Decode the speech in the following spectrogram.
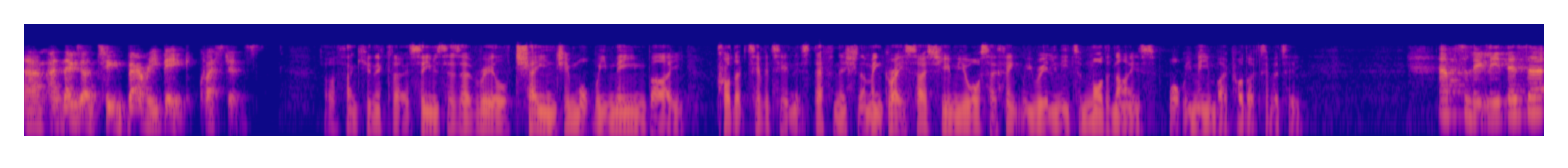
Um, and those are two very big questions. Oh, thank you, Nicola. It seems there's a real change in what we mean by productivity and its definition. I mean, Grace, I assume you also think we really need to modernise what we mean by productivity. Absolutely. There's a,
